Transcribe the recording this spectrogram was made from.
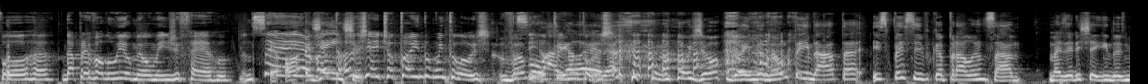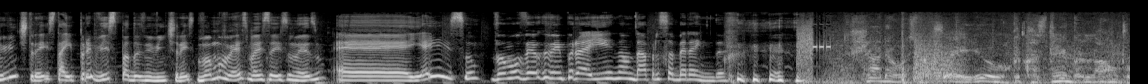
Porra. Dá pra evoluir o meu Homem de Ferro? Eu não sei. Agora gente- gente, eu tô indo muito longe. Vamos Assim, eu lá, galera. o jogo ainda não tem data específica pra lançar. Mas ele chega em 2023, tá aí previsto pra 2023. Vamos ver se vai ser isso mesmo. É... E é isso. Vamos ver o que vem por aí, não dá pra saber ainda. Shadows betray you because they belong to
